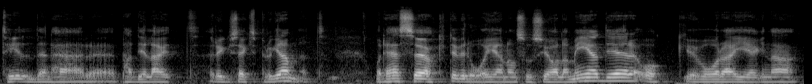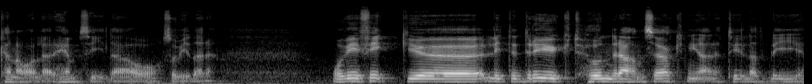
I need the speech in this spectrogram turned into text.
till den här eh, Paddy Light ryggsäcksprogrammet. Och det här sökte vi då genom sociala medier och våra egna kanaler, hemsida och så vidare. Och vi fick ju lite drygt 100 ansökningar till att bli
